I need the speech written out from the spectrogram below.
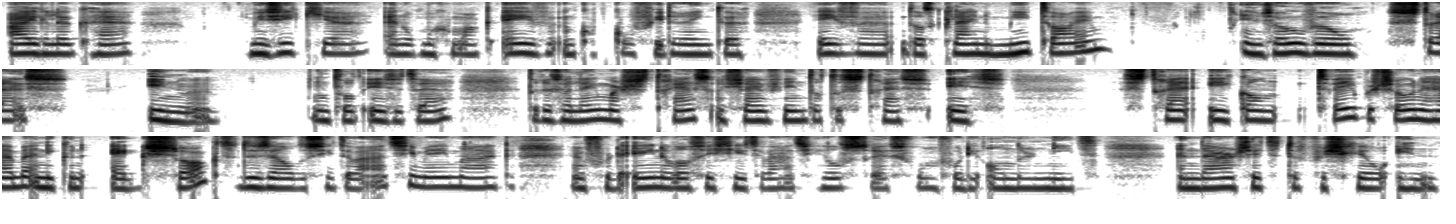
eigenlijk hè, muziekje en op mijn gemak even een kop koffie drinken. Even dat kleine me-time. In zoveel stress in me. Want dat is het, hè. Er is alleen maar stress als jij vindt dat er stress is. Je kan twee personen hebben en die kunnen exact dezelfde situatie meemaken. En voor de ene was die situatie heel stressvol en voor die ander niet. En daar zit het verschil in.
